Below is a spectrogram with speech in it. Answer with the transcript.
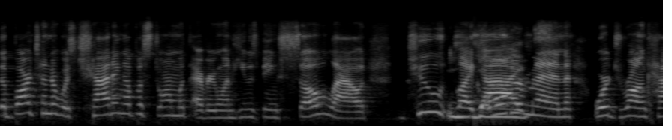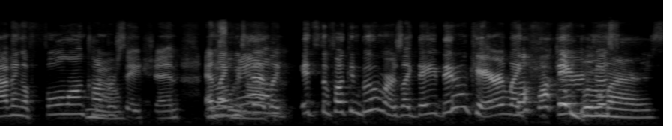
The bartender was chatting up a storm with everyone. He was being so loud. Two like older men were drunk having a full-on No. conversation. And No, like we said, like it's the fucking boomers. Like they they don't care. Like the fucking they're just- boomers.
